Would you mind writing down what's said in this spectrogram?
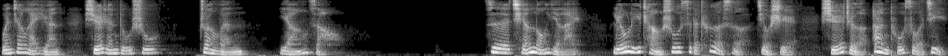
文章来源：学人读书，撰文杨早。自乾隆以来，琉璃厂书肆的特色就是学者按图索骥，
